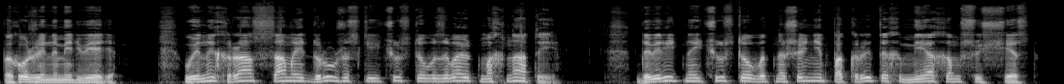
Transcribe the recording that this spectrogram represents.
похожий на медведя. У иных рас самые дружеские чувства вызывают мохнатые, доверительные чувства в отношении покрытых мехом существ,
